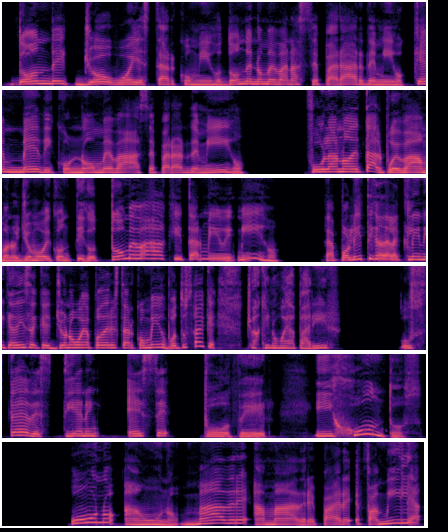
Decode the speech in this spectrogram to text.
¿dónde yo voy a estar con mi hijo? ¿Dónde no me van a separar de mi hijo? ¿Qué médico no me va a separar de mi hijo? Fulano de tal, pues vámonos, yo me voy contigo. Tú me vas a quitar mi, mi hijo. La política de la clínica dice que yo no voy a poder estar con mi hijo. Pues tú sabes que yo aquí no voy a parir. Ustedes tienen ese poder y juntos, uno a uno, madre a madre, padre, familia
